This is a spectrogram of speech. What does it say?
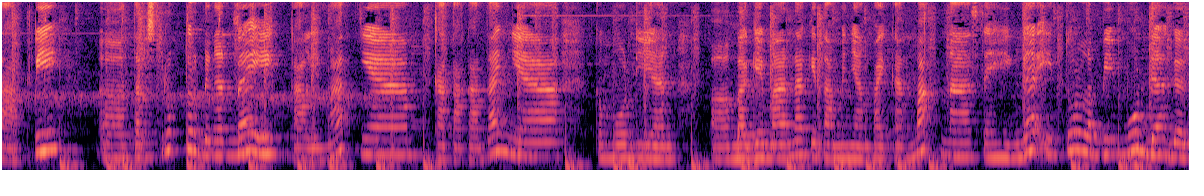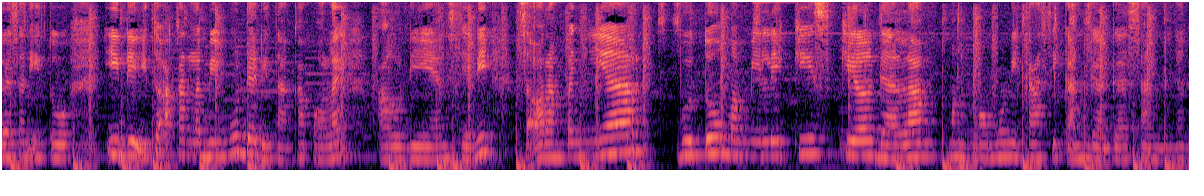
tapi e, terstruktur dengan baik kalimatnya kata-katanya kemudian e, bagaimana kita menyampaikan makna sehingga itu lebih mudah gagasan itu. Ide itu akan lebih mudah ditangkap oleh audiens. Jadi seorang penyiar butuh memiliki skill dalam mengkomunikasikan gagasan dengan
